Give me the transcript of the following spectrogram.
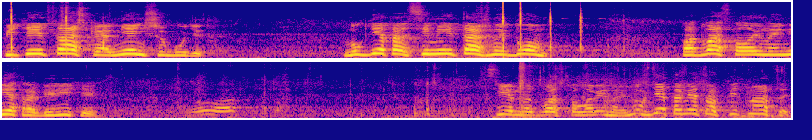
Пятиэтажка меньше будет. Ну где-то семиэтажный дом. По два с половиной метра берите. Ну вот. 7 на два с половиной. Ну где-то метров 15.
